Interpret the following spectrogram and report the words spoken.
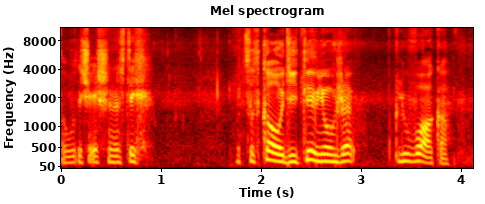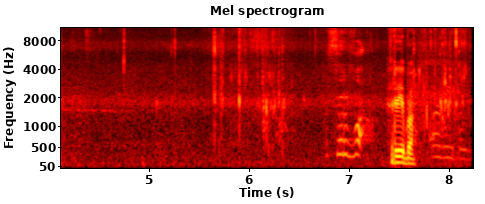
Славутича ще не встиг. От садка одійти, в нього вже клювака. Сорвал. Риба. А, рыба есть.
